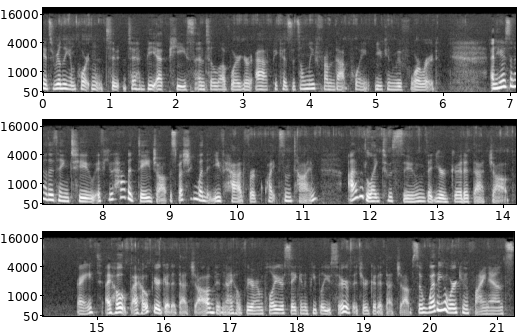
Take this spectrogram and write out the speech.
it's really important to, to be at peace and to love where you're at because it's only from that point you can move forward and here's another thing too if you have a day job, especially one that you've had for quite some time, I would like to assume that you're good at that job, right? I hope I hope you're good at that job and I hope for your employer's sake and the people you serve that you're good at that job. So whether you work in finance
